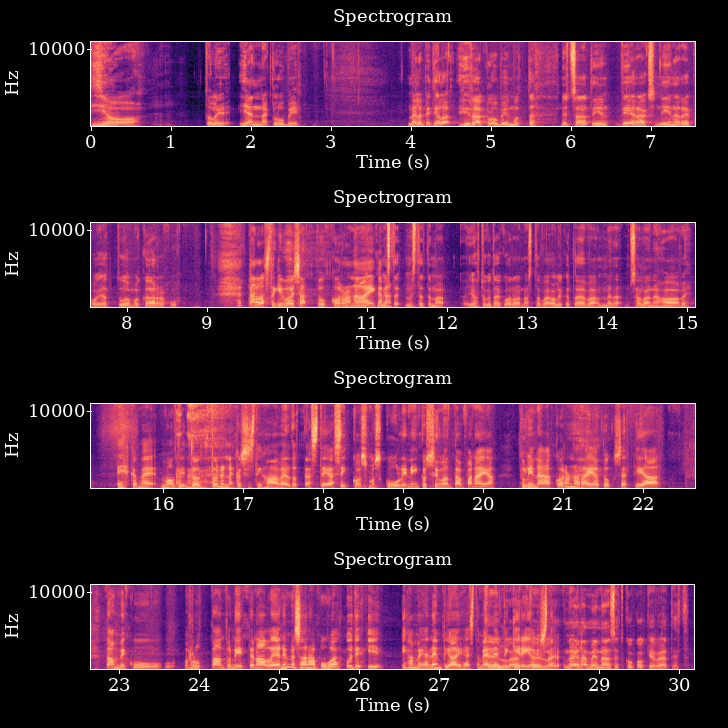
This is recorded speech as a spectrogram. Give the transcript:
Joo, tuli jännä klubi. Meillä piti olla hyvä klubi, mutta nyt saatiin vieraaksi Niina Repo ja Tuomo Karhu. Tällaistakin voi sattua korona-aikana. Mistä, mistä tämä, johtuiko tämä koronasta vai oliko tämä vain meidän salainen haave? Ehkä me, me oltiin to, todennäköisesti haaveiltu tästä ja sitten Kosmos kuuli niin kuin silloin tapana ja tuli nämä koronarajoitukset ja tammikuu ruttaantui niiden alle. Ja nyt me saadaan puhua kuitenkin ihan meidän lempiaiheesta, meidän kyllä, lempikirjoista. Kyllä, näillä mennään sitten koko kevät.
